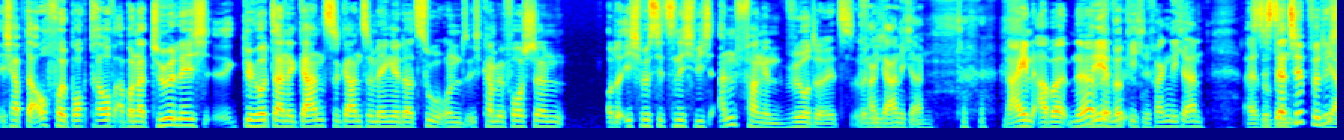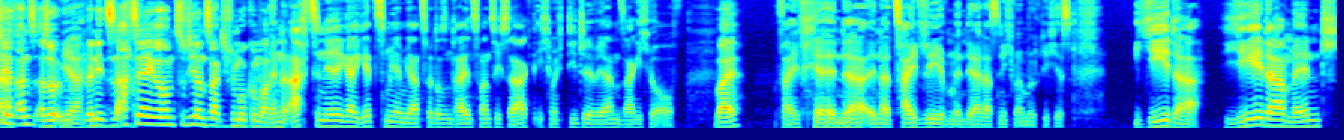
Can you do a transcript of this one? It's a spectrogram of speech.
ich habe da auch voll Bock drauf, aber natürlich gehört da eine ganze, ganze Menge dazu und ich kann mir vorstellen, oder ich wüsste jetzt nicht, wie ich anfangen würde. Jetzt, wenn Fang ich, gar nicht an. Nein, aber ne, nee, wenn- wirklich, fang nicht an. Also das ist der wenn- Tipp für dich ja, jetzt an, also Ja. wenn jetzt ein 18-Jähriger kommt zu dir und sagt, ich will Mucke machen, Wenn ein 18-Jähriger jetzt mir im Jahr 2023 sagt, ich möchte DJ werden, sage ich hör auf. weil weil wir in einer, in einer Zeit leben, in der das nicht mehr möglich ist. Jeder, jeder Mensch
